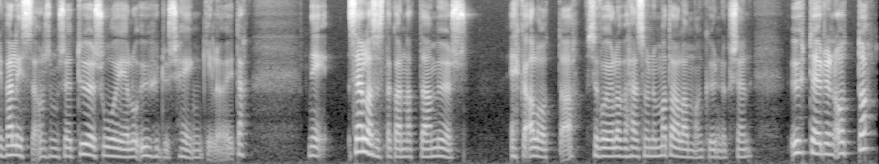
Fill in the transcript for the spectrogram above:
niin välissä on semmoisia työsuojeluyhdyshenkilöitä. Niin sellaisesta kannattaa myös ehkä aloittaa. Se voi olla vähän semmoinen matalamman kynnyksen yhteydenotto,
